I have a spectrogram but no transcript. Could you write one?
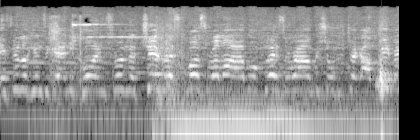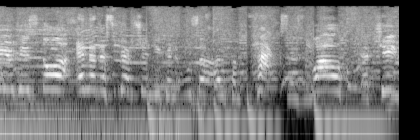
If you're looking to get any coins from the cheapest, most reliable place around, be sure to check out BBUT store in the description. You can also open packs as well. They're cheap,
